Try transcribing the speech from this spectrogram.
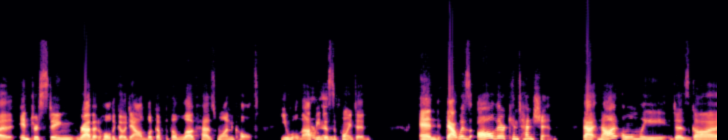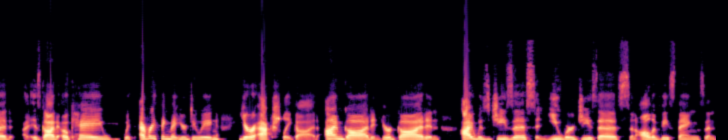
a interesting rabbit hole to go down, look up the Love Has Won cult. You will not be disappointed. And that was all their contention. that not only does God is God okay with everything that you're doing, you're actually God. I'm God and you're God and I was Jesus and you were Jesus and all of these things and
